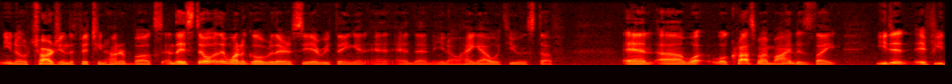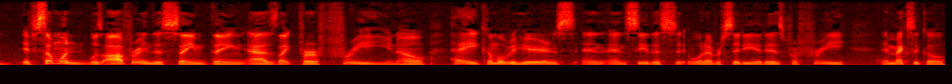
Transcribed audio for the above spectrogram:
you know, charging the fifteen hundred bucks, and they still they want to go over there and see everything, and, and, and then you know hang out with you and stuff. And uh, what what crossed my mind is like, you didn't if you if someone was offering this same thing as like for free you know hey come over here and and, and see this whatever city it is for free in Mexico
